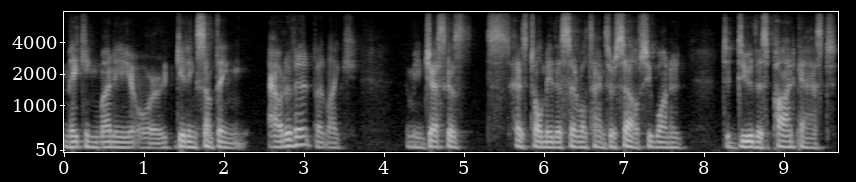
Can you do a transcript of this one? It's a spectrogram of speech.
making money or getting something out of it, but like, I mean, Jessica's has told me this several times herself. She wanted to do this podcast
